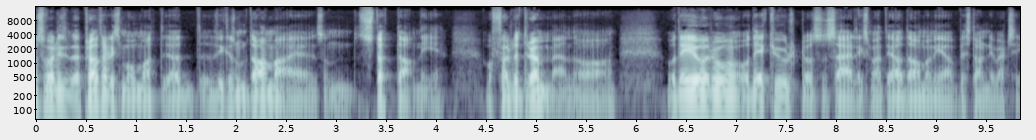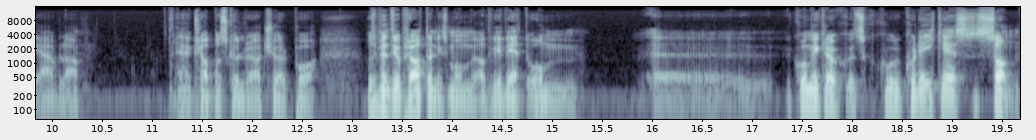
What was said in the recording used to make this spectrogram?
Og så liksom, jeg liksom om at ja, det virker som dama sånn, støtter han i å følge drømmen, og, og, det gjør hun, og det er kult. Og så sa jeg liksom at ja, dama mi har bestandig vært så jævla eh, klapp på skuldra og kjør på. Og så begynte vi å prate liksom om at vi vet om eh, komikere hvor, hvor, det ikke er sånn.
